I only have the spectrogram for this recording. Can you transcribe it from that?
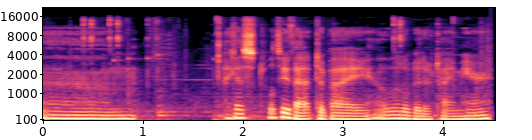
Um, I guess we'll do that to buy a little bit of time here.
